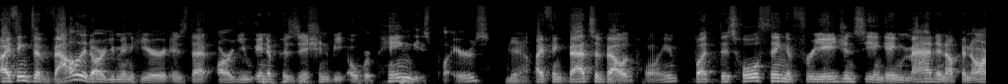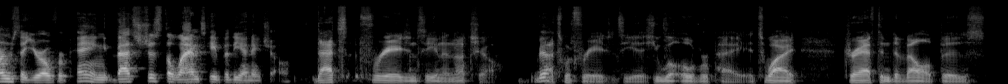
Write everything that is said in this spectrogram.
I think the valid argument here is that are you in a position to be overpaying these players? Yeah. I think that's a valid point. But this whole thing of free agency and getting mad and up in arms that you're overpaying, that's just the landscape of the NHL. That's free agency in a nutshell. Yeah. That's what free agency is. You will overpay. It's why draft and develop is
